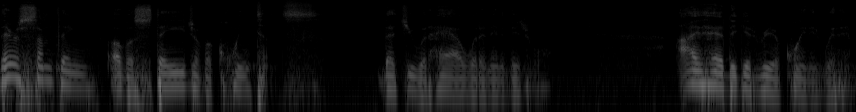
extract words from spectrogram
There's something of a stage of acquaintance that you would have with an individual. I've had to get reacquainted with him.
